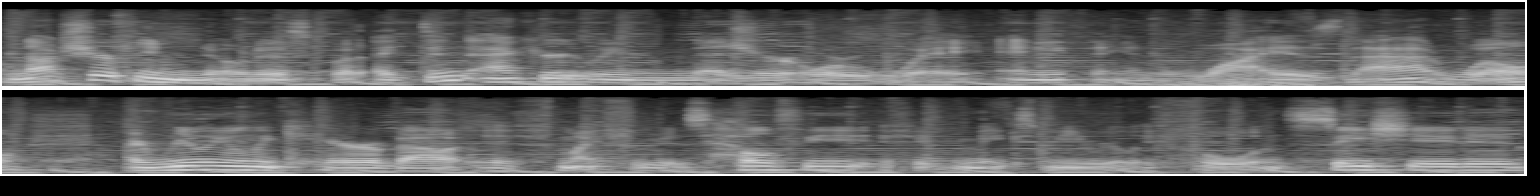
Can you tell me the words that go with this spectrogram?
I'm not sure if you noticed, but I didn't accurately measure or weigh anything. And why is that? Well, I really only care about if my food is healthy, if it makes me really full and satiated,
